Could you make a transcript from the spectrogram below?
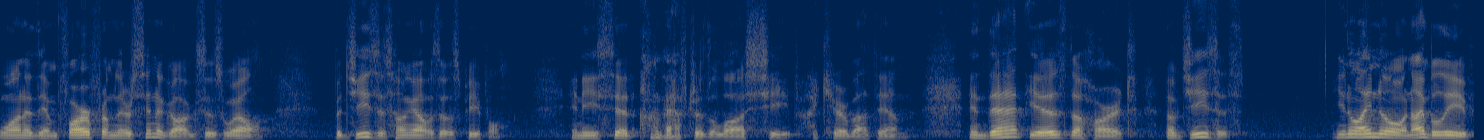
wanted them far from their synagogues as well. But Jesus hung out with those people. And he said, I'm after the lost sheep. I care about them. And that is the heart of Jesus. You know, I know and I believe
